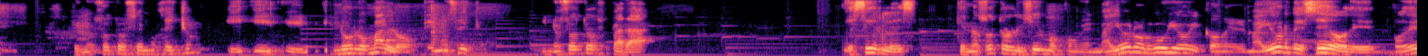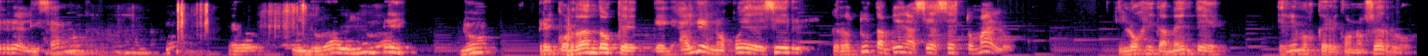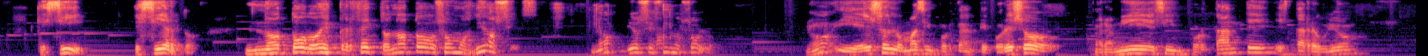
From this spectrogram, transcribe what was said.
que nosotros hemos hecho y, no lo malo que hemos hecho. Y nosotros para decirles que nosotros lo hicimos con el mayor orgullo y con el mayor deseo de poder realizarnos, pero indudablemente, ¿no? Recordando que, que, alguien nos puede decir, pero tú también hacías esto malo. Y lógicamente tenemos que reconocerlo que sí, es cierto, no todo es perfecto, no todos somos dioses, ¿no? Dios es uno solo, ¿no? Y eso es lo más importante. Por eso, para mí es importante esta reunión,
